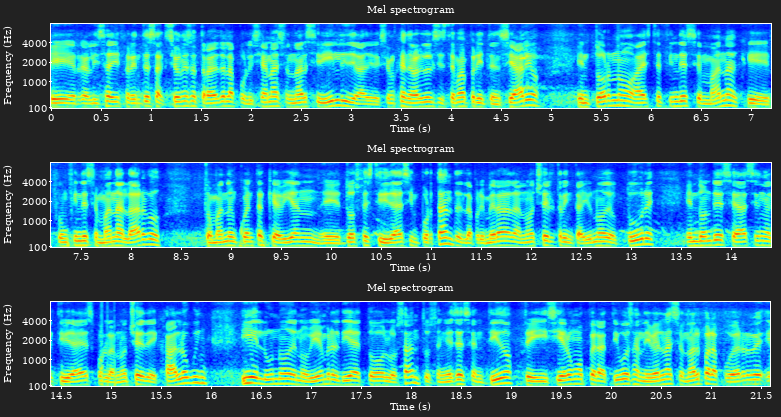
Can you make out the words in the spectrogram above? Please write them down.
eh, realiza diferentes acciones a través de la Policía Nacional Civil y de la Dirección General del Sistema Penitenciario en torno a este fin de semana, que fue un fin de semana largo, tomando en cuenta que habían eh, dos festividades importantes. La primera la noche del 31 de octubre, en donde se hacen actividades por la noche de Halloween, y el 1 de noviembre, el Día de Todos los Santos. En ese sentido, se hicieron operativos a nivel nacional para poder eh,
